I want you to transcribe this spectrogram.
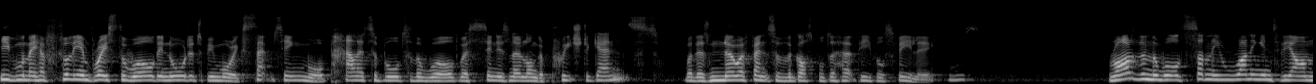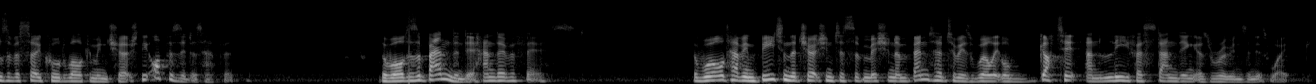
even when they have fully embraced the world in order to be more accepting, more palatable to the world, where sin is no longer preached against, where there's no offense of the gospel to hurt people's feelings. Rather than the world suddenly running into the arms of a so called welcoming church, the opposite has happened. The world has abandoned it hand over fist. The world, having beaten the church into submission and bent her to his will, it'll gut it and leave her standing as ruins in its wake.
